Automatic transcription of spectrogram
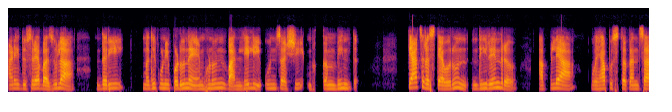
आणि दुसऱ्या बाजूला दरी मध्ये कुणी पडू नये म्हणून बांधलेली उंच अशी भक्कम भिंत त्याच रस्त्यावरून धीरेंद्र आपल्या वह्या पुस्तकांचा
